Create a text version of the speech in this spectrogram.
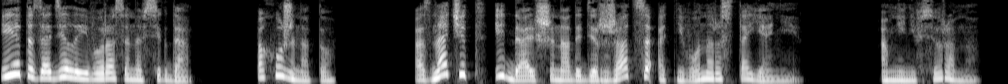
И это задело его раз и навсегда. Похоже на то. А значит, и дальше надо держаться от него на расстоянии. А мне не все равно.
